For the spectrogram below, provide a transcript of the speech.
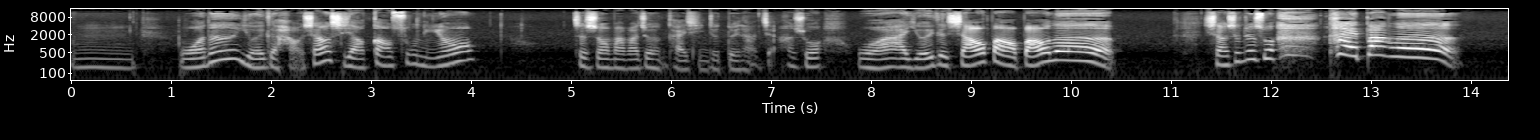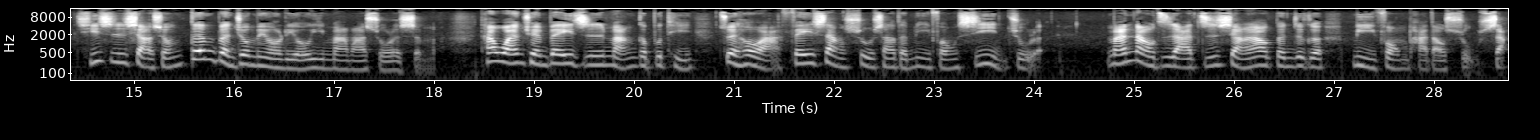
嗯，我呢有一个好消息要告诉你哦。这时候妈妈就很开心，就对他讲：“他说我啊有一个小宝宝了。”小熊就说：“太棒了！”其实小熊根本就没有留意妈妈说了什么。他完全被一只忙个不停，最后啊飞上树梢的蜜蜂吸引住了，满脑子啊只想要跟这个蜜蜂爬到树上。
